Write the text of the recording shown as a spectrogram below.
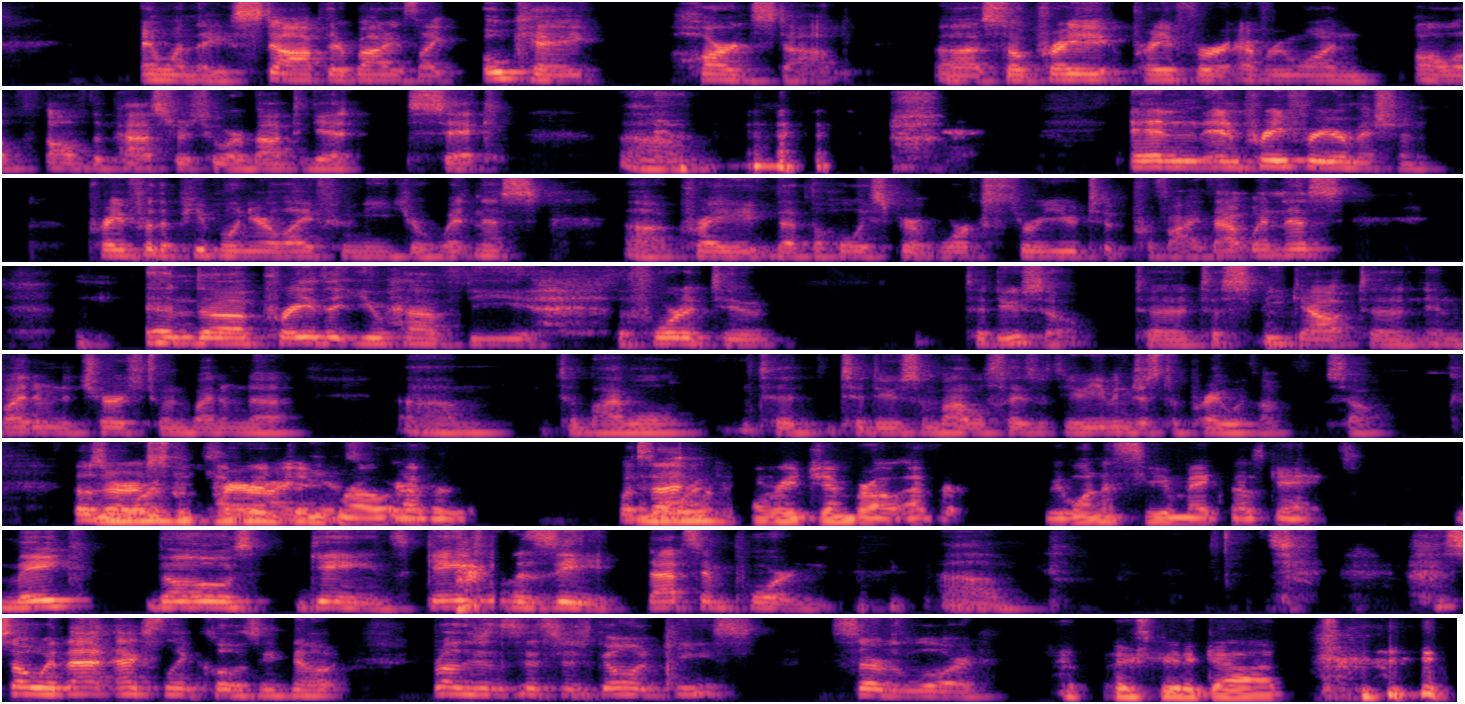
And when they stop, their body's like, okay, hard stop. Uh, so pray, pray for everyone, all of all of the pastors who are about to get sick, um, and and pray for your mission. Pray for the people in your life who need your witness. Uh, pray that the Holy Spirit works through you to provide that witness. And uh, pray that you have the, the fortitude to do so, to, to speak out, to invite him to church, to invite him to, um, to Bible, to, to do some Bible studies with you, even just to pray with them. So those are some prayer every gym bro ever. What's In that? Every gym bro ever. We want to see you make those gains. Make those gains, gains with a Z. That's important. Um, so, with that excellent closing note, brothers and sisters, go in peace, serve the Lord. Thanks be to God.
